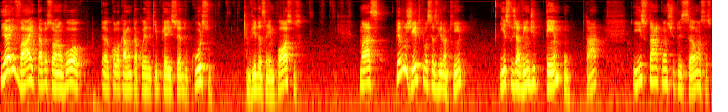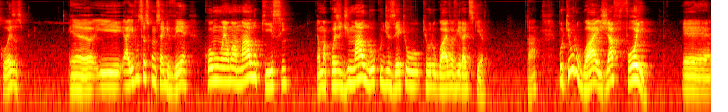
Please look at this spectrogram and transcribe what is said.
E aí vai, tá pessoal? Não vou uh, colocar muita coisa aqui porque isso é do curso vida sem impostos. Mas pelo jeito que vocês viram aqui, isso já vem de tempo, tá? E isso está na Constituição, essas coisas. É, e aí vocês conseguem ver como é uma maluquice, é uma coisa de maluco dizer que o, que o Uruguai vai virar de esquerda, tá? Porque o Uruguai já foi é,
